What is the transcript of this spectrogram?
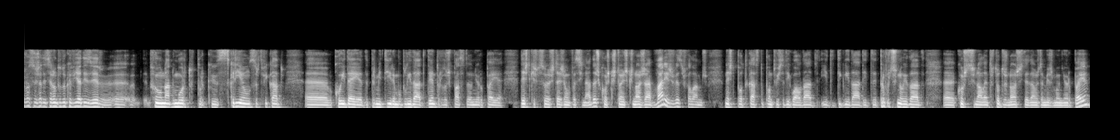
Vocês já disseram tudo o que havia a dizer. Eh, foi um nado morto, porque se cria um certificado uh, com a ideia de permitir a mobilidade dentro do espaço da União Europeia, desde que as pessoas estejam vacinadas, com as questões que nós já várias vezes falámos neste podcast do ponto de vista de igualdade e de dignidade e de proporcionalidade uh, constitucional entre todos nós, cidadãos da mesma União Europeia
